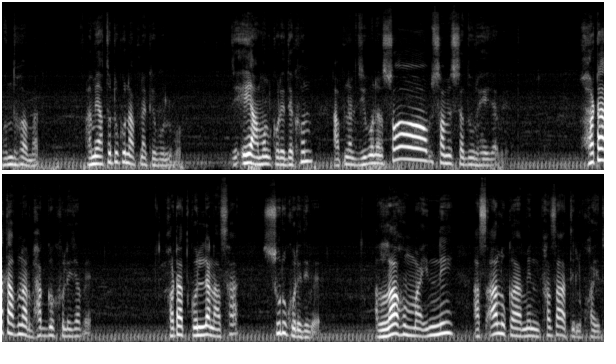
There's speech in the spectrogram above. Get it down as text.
বন্ধু আমার, আমি এতটুকুন আপনাকে বলব যে এই আমল করে দেখুন আপনার জীবনের সব সমস্যা দূর হয়ে যাবে। হঠাৎ আপনার ভাগ্য খুলে যাবে। হঠাৎ কল্যাণ আসা শুরু করে দিবে। আল্লাহুম্মা ইন্নি আস আলুকা মিন ফাসাতিল খয়ের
